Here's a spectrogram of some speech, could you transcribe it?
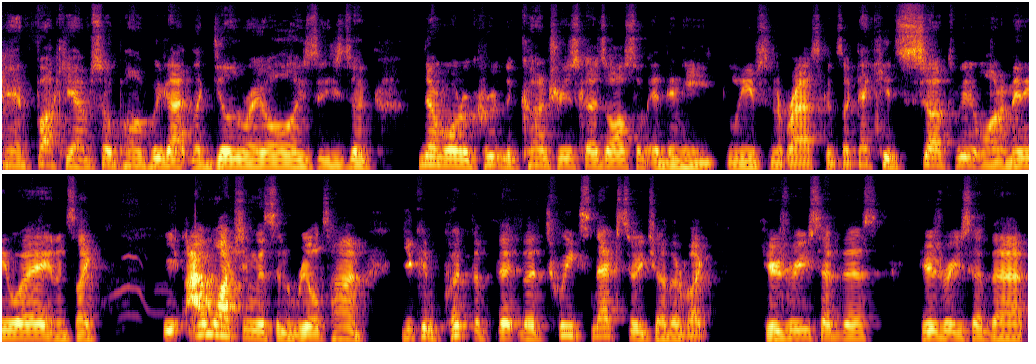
man, fuck yeah, I'm so pumped. We got like Dylan Raiola. He's he's like number one recruit in the country. This guy's awesome. And then he leaves Nebraska. It's like that kid sucked. We didn't want him anyway. And it's like I'm watching this in real time. You can put the, the, the tweets next to each other, like, here's where you said this, here's where you said that.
